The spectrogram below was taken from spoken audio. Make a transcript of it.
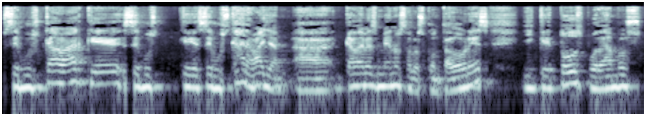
se buscaba que se, que se buscara, vaya, a cada vez menos a los contadores y que todos podamos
